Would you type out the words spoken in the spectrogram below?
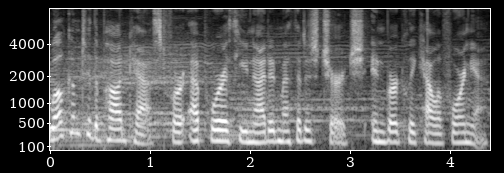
Welcome to the podcast for Epworth United Methodist Church in Berkeley, California.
